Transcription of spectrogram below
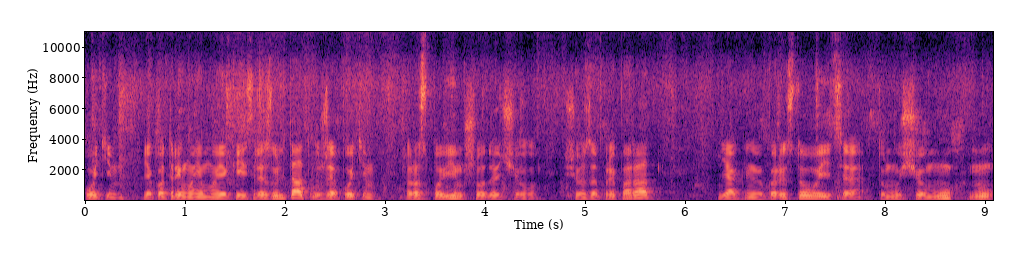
потім, як отримаємо якийсь результат, вже потім розповім, що до чого, що за препарат, як він використовується, тому що мух ну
